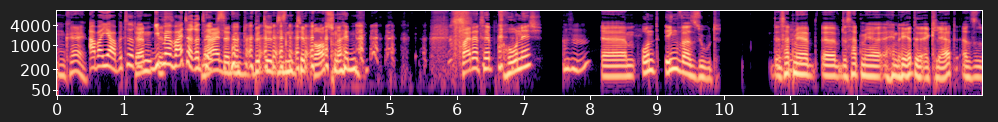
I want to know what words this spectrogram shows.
Okay. Aber ja, bitte Dann gib ist- mir weitere Tipps. Nein, dann bitte diesen Tipp rausschneiden. Zweiter Tipp, Honig mhm. Ähm, und Ingwer-Sud. Das, hat mir, äh, das hat mir Henriette erklärt, also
